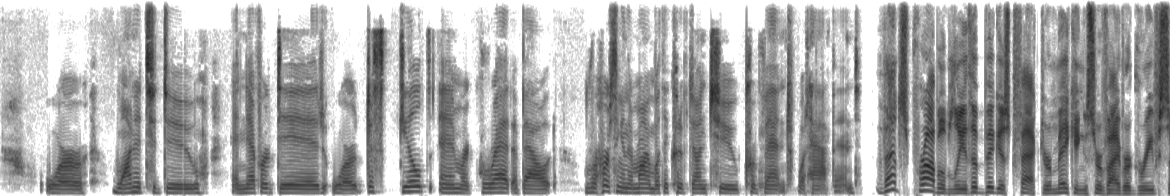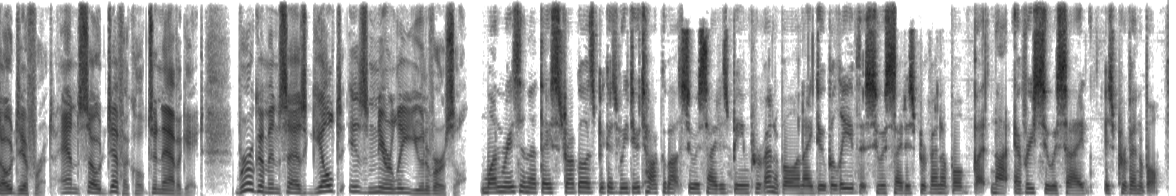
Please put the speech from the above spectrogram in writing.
or wanted to do and never did, or just guilt and regret about rehearsing in their mind what they could have done to prevent what happened. That's probably the biggest factor making survivor grief so different and so difficult to navigate. Bruggeman says guilt is nearly universal. One reason that they struggle is because we do talk about suicide as being preventable, and I do believe that suicide is preventable, but not every suicide is preventable.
